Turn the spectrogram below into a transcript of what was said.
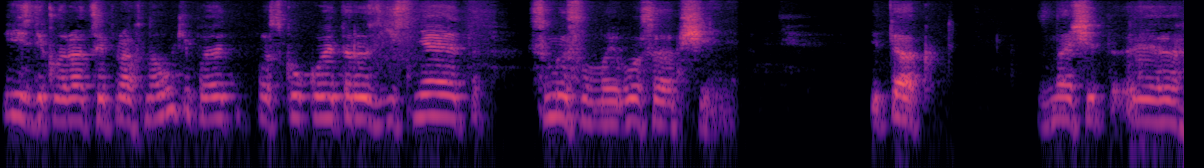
из Декларации прав науки, поскольку это разъясняет смысл моего сообщения. Итак, значит, э,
